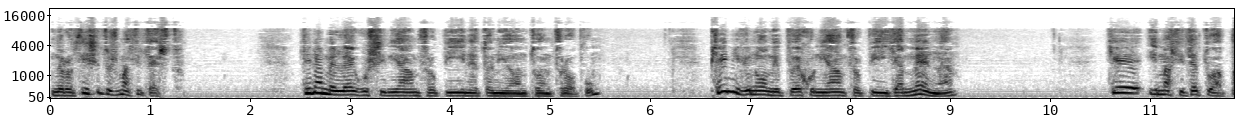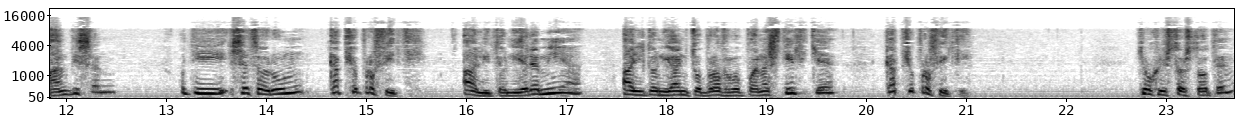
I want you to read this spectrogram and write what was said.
να ρωτήσει τους μαθητές του τι να με λέγουσιν οι άνθρωποι είναι των ιών του ανθρώπου; Ποια είναι η γνώμη που έχουν οι άνθρωποι για μένα; Και οι μαθητές του απάντησαν ότι σε θεωρούν κάποιο προφήτη. Άλλοι τον Ιερεμία, άλλοι τον Ιωάννη τον πρόδρομο που αναστήθηκε, κάποιο προφήτη. Και ο Χριστός τότε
